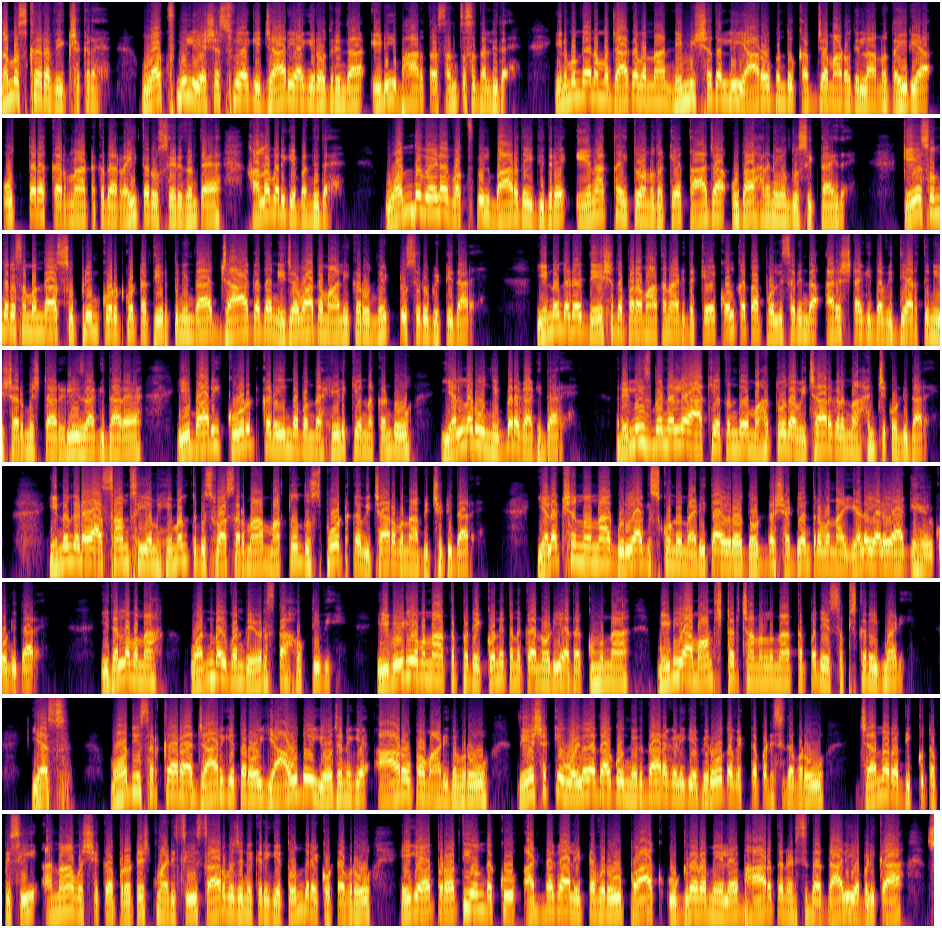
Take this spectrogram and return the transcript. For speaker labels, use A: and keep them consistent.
A: ನಮಸ್ಕಾರ ವೀಕ್ಷಕರೇ. ವಕ್ಫ್ ಬಿಲ್ ಯಶಸ್ವಿಯಾಗಿ ಜಾರಿಯಾಗಿರೋದ್ರಿಂದ ಇಡೀ ಭಾರತ ಸಂತಸದಲ್ಲಿದೆ. ಇನ್ನು ಮುಂದೆ ನಮ್ಮ ಜಾಗವನ್ನ ನಿಮಿಷದಲ್ಲಿ ಯಾರೋ ಬಂದು ಕಬ್ಜಾ ಮಾಡೋದಿಲ್ಲ ಅನ್ನೋ ಧೈರ್ಯ ಉತ್ತರ ಕರ್ನಾಟಕದ ರೈತರು ಸೇರಿದಂತೆ ಹಲವರಿಗೆ ಬಂದಿದೆ. ಒಂದು ವೇಳೆ ವಕ್ಫ್ ಬಿಲ್ ಬಾರದೇ ಇದ್ದಿದ್ರೆ ಏನಾಗ್ತಾ ಇತ್ತು ಅನ್ನೋದಕ್ಕೆ ತಾಜಾ ಉದಾಹರಣೆಯೊಂದು ಸಿಗ್ತಾ ಇದೆ. ಕೇಸೊಂದರ ಸಂಬಂಧ ಸುಪ್ರೀಂ ಕೋರ್ಟ್ ಕೊಟ್ಟ ತೀರ್ಪಿನಿಂದ ಜಾಗದ ನಿಜವಾದ ಮಾಲೀಕರು ನಿಟ್ಟುಸಿರು ಬಿಟ್ಟಿದ್ದಾರೆ. ಇನ್ನೊಂದೆಡೆ ದೇಶದ ಪರ ಮಾತನಾಡಿದ್ದಕ್ಕೆ ಕೋಲ್ಕತಾ ಪೊಲೀಸರಿಂದ ಅರೆಸ್ಟ್ ಆಗಿದ್ದ ವಿದ್ಯಾರ್ಥಿನಿ ಶರ್ಮಿಷ್ಠಾ ರಿಲೀಸ್ ಆಗಿದ್ದಾರೆ. ಈ ಬಾರಿ ಕೋರ್ಟ್ ಕಡೆಯಿಂದ ಬಂದ ಹೇಳಿಕೆಯನ್ನ ಕಂಡು ಎಲ್ಲರೂ ನಿಬ್ಬೆರಗಾಗಿದ್ದಾರೆ. ರಿಲೀಸ್ ಬೆನ್ನಲ್ಲೇ ಆಕೆಯ ತಂದೆ ಮಹತ್ವದ ವಿಚಾರಗಳನ್ನ ಹಂಚಿಕೊಂಡಿದ್ದಾರೆ. ಇನ್ನೊಂದೆಡೆ ಅಸ್ಸಾಂ ಸಿಎಂ ಹಿಮಂತ್ ಬಿಸ್ವಾ ಶರ್ಮಾ ಮತ್ತೊಂದು ಸ್ಫೋಟಕ ವಿಚಾರವನ್ನ ಬಿಚ್ಚಿಟ್ಟಿದ್ದಾರೆ. ಎಲೆಕ್ಷನ್ ಅನ್ನ ಗುರಿಯಾಗಿಸಿಕೊಂಡು ನಡೀತಾ ಇರೋ ದೊಡ್ಡ ಷಡ್ಯಂತ್ರವನ್ನ ಎಳೆ ಎಳೆಯಾಗಿ ಹೇಳ್ಕೊಂಡಿದ್ದಾರೆ. ಇದೆಲ್ಲವನ್ನ ಒನ್ ಬೈ ಒನ್ ವಿವರಿಸ್ತಾ ಹೋಗ್ತೀವಿ. ಈ ವಿಡಿಯೋವನ್ನ ತಪ್ಪದೆ ಕೊನೆ ತನಕ ನೋಡಿ, ಅದಕ್ಕೂ ಮುನ್ನ ಮೀಡಿಯಾ ಮಾನ್ಸ್ಟರ್ ಚಾನಲ್ ಅನ್ನ ತಪ್ಪದೆ ಸಬ್ಸ್ಕ್ರೈಬ್ ಮಾಡಿ. ಎಸ್ ಮೋದಿ ಸರ್ಕಾರ ಜಾರಿಗೆ ತರೋ ಯಾವುದೇ ಯೋಜನೆಗೆ ಆರೋಪ ಮಾಡಿದವರು, ದೇಶಕ್ಕೆ ಒಳ್ಳೆಯದಾಗುವ ನಿರ್ಧಾರಗಳಿಗೆ ವಿರೋಧ ವ್ಯಕ್ತಪಡಿಸಿದವರು, ಜನರ ದಿಕ್ಕು ತಪ್ಪಿಸಿ, ಅನಾವಶ್ಯಕ ಪ್ರೊಟೆಸ್ಟ್ ಮಾಡಿಸಿ, ಸಾರ್ವಜನಿಕರಿಗೆ ತೊಂದರೆ ಕೊಟ್ಟವರು, ಹೀಗೆ ಪ್ರತಿಯೊಂದಕ್ಕೂ ಅಡ್ಡಗಾಲಿಟ್ಟವರು, ಪಾಕ್ ಉಗ್ರರ ಮೇಲೆ ಭಾರತ ನಡೆಸಿದ ದಾಳಿಯ ಬಳಿಕ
